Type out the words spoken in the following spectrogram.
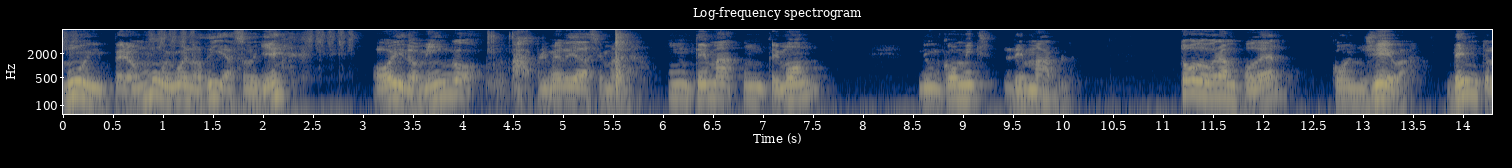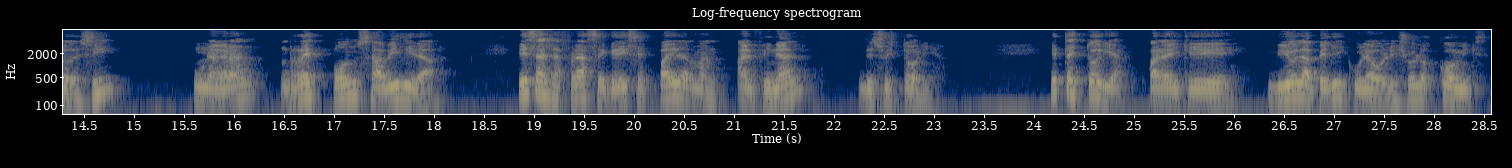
Muy, pero muy buenos días hoy, ¿eh? Hoy domingo, ah, primer día de la semana. Un tema, un temón de un cómics de Marvel. Todo gran poder conlleva dentro de sí una gran responsabilidad. Esa es la frase que dice Spider-Man al final de su historia. Esta historia, para el que vio la película o leyó los cómics,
